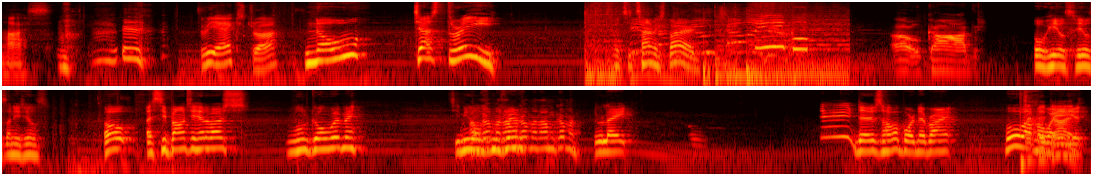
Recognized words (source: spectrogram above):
Nice. Three extra. No, just three. What's the time expired? Oh, God. Oh, heals, heals. I need heals. Oh, I see bounty ahead of us. Won't go with me. See me I'm coming, I'm coming, I'm coming. Too late. Eh, There's a hoverboard there, Brian. Move out my They way, died. idiot.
